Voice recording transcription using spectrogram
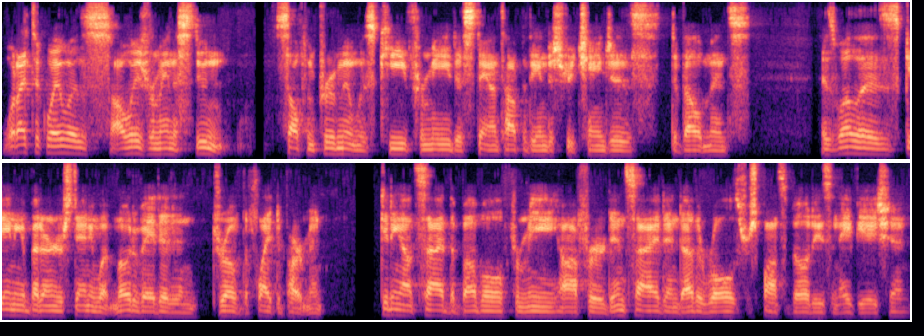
What I took away was always remain a student. Self improvement was key for me to stay on top of the industry changes, developments, as well as gaining a better understanding what motivated and drove the flight department. Getting outside the bubble for me offered insight into other roles, responsibilities in aviation,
